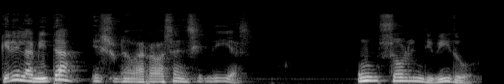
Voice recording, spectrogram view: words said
¿Querés la mitad? Es una barrabasada en 100 días. Un solo individuo.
